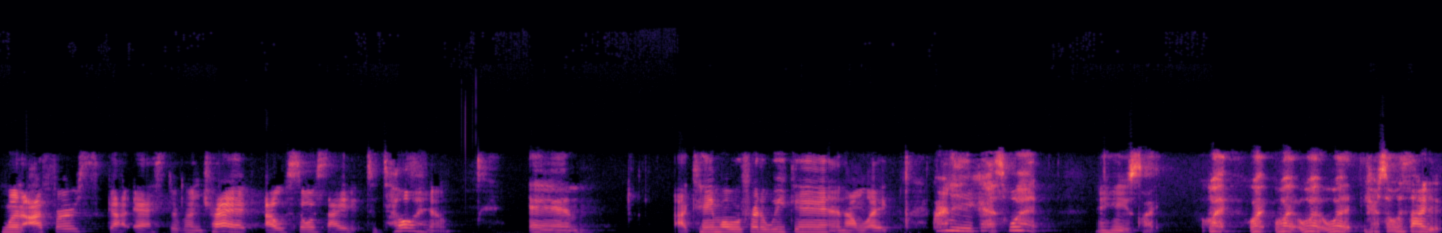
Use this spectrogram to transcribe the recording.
when I first got asked to run track, I was so excited to tell him and I came over for the weekend and I'm like, Granny, guess what? And he's like, What, what, what, what, what? You're so excited.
